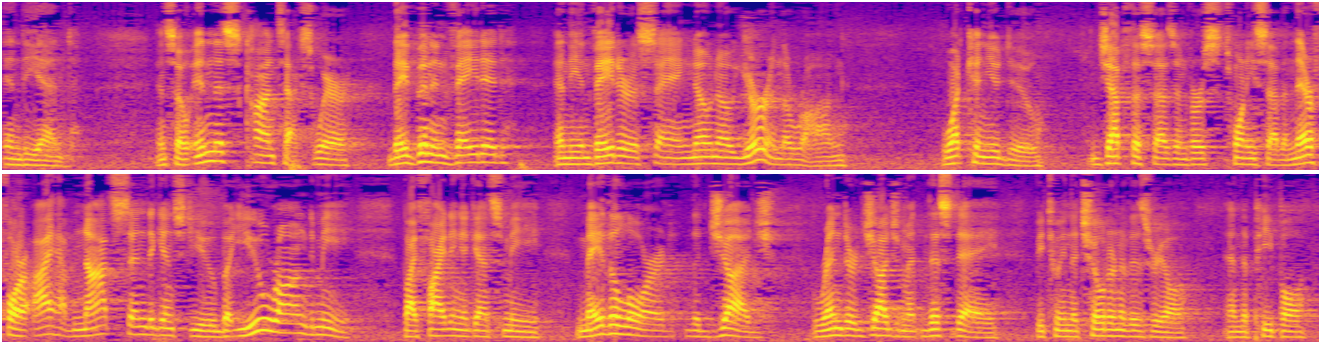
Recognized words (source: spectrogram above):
in the end. And so, in this context where they've been invaded and the invader is saying, No, no, you're in the wrong, what can you do? Jephthah says in verse 27 Therefore, I have not sinned against you, but you wronged me by fighting against me. May the Lord, the judge, render judgment this day between the children of Israel and the people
